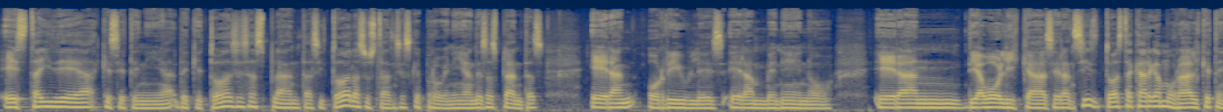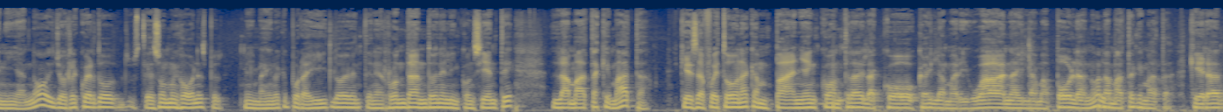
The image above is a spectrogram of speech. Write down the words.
esta idea que se tenía de que todas esas plantas y todas las sustancias que provenían de esas plantas eran horribles, eran veneno, eran diabólicas, eran, sí, toda esta carga moral que tenían, ¿no? Yo recuerdo, ustedes son muy jóvenes, pero me imagino que por ahí lo deben tener rondando en el inconsciente, la mata que mata que esa fue toda una campaña en contra de la coca y la marihuana y la amapola, ¿no? La mata que mata, que era...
